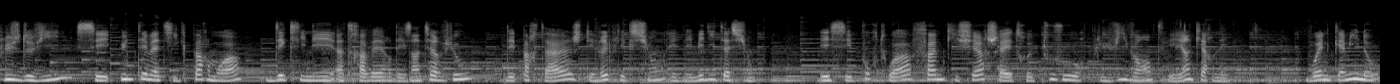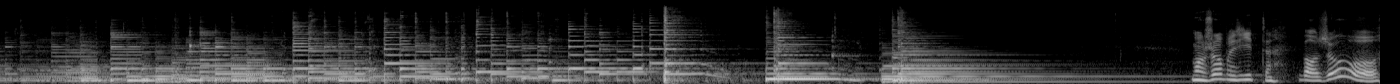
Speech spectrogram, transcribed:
Plus de vie, c'est une thématique par mois, déclinée à travers des interviews, des partages, des réflexions et des méditations. Et c'est pour toi, femme qui cherche à être toujours plus vivante et incarnée. Buen camino Bonjour Brigitte. Bonjour.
